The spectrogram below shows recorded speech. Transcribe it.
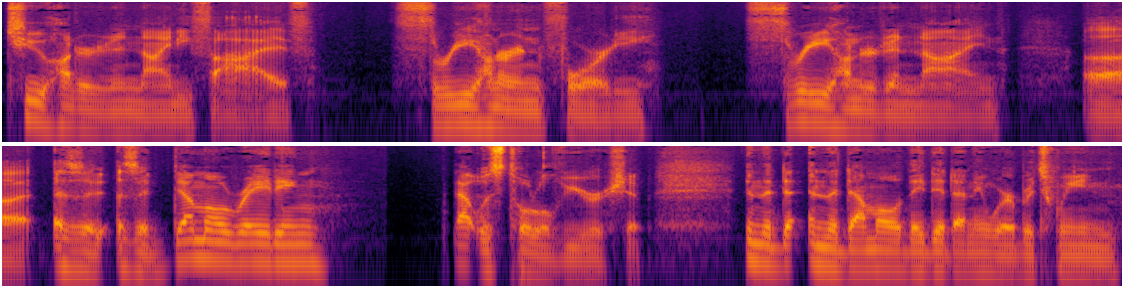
295, 340, 309. Uh, as a as a demo rating, that was total viewership. In the in the demo, they did anywhere between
